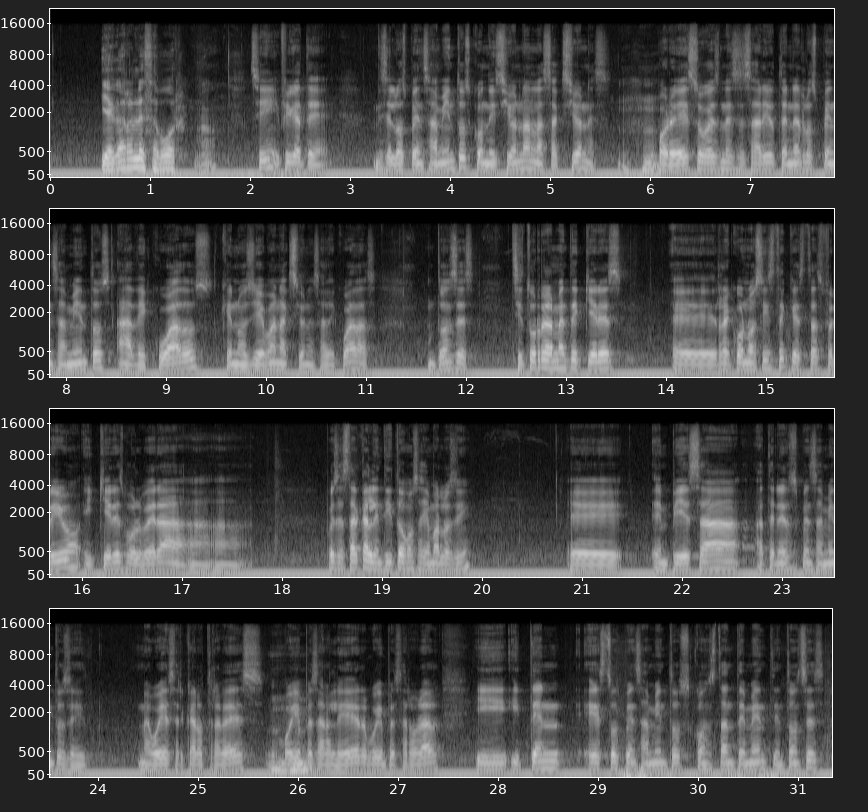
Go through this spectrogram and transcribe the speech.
y agárrale sabor, ¿no? Sí, fíjate, dice, los pensamientos condicionan las acciones. Por eso es necesario tener los pensamientos adecuados que nos llevan a acciones adecuadas. Entonces, si tú realmente quieres, eh, reconociste que estás frío y quieres volver a, pues a estar calentito, vamos a llamarlo así, eh, empieza a tener esos pensamientos de me voy a acercar otra vez, voy a empezar a leer, voy a empezar a orar y, ten estos pensamientos constantemente. Entonces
